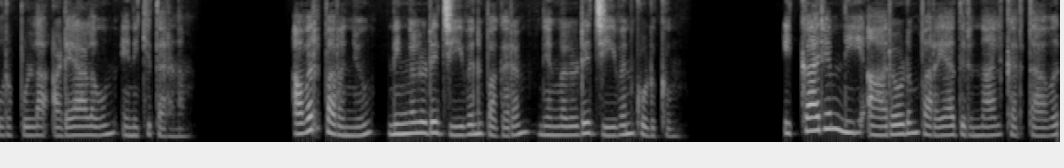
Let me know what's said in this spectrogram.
ഉറപ്പുള്ള അടയാളവും എനിക്ക് തരണം. അവർ പറഞ്ഞു നിങ്ങളുടെ ജീവനു പകരം ഞങ്ങളുടെ ജീവൻ കൊടുക്കും. ഇക്കാര്യം നീ ആരോടും പറയാതിരുന്നാൽ കർത്താവ്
